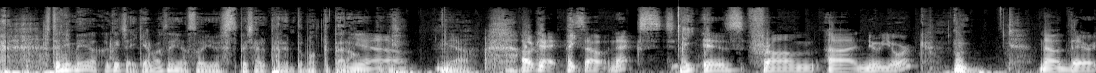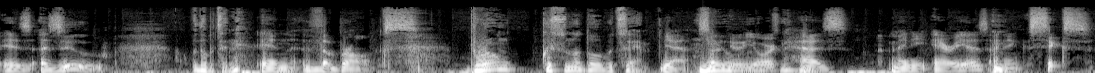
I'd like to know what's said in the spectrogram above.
人に迷惑かけちゃいけませんよ。そういうスペシャルタレント持ってたら。 Yeah. Yeah. Okay. Hey. So next Hey. is from uh, New York. Now there is a zoo 動物園ね。 in the Bronx. ブロンクスの動物園。 Yeah. So New New York, York has many areas. I think six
